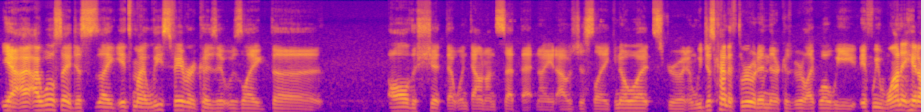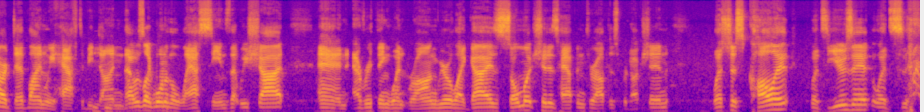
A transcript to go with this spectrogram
yeah, I, I will say, just like it's my least favorite because it was like the all the shit that went down on set that night. I was just like, you know what, screw it, and we just kind of threw it in there because we were like, well, we if we want to hit our deadline, we have to be Mhm. done. That was like one of the last scenes that we shot, and everything went wrong. We were like, guys, so much shit has happened throughout this production. Let's just call it. Let's use it. Let's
